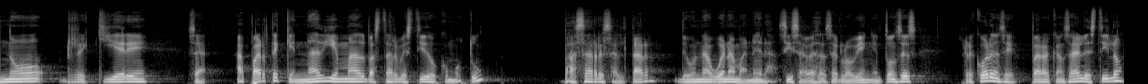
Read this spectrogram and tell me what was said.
no requiere, o sea, aparte que nadie más va a estar vestido como tú, vas a resaltar de una buena manera si sabes hacerlo bien. Entonces, recuérdense, para alcanzar el estilo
